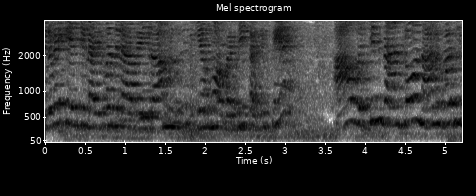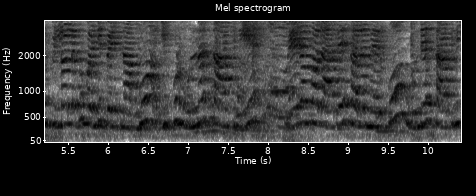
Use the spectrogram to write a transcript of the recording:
ఇరవై కేజీలు ఐదు వందల యాభై గ్రాములు బియ్యము అవన్నీ కలిపి ఆ వచ్చిన దాంట్లో నాలుగు రోజులు పిల్లలకు వండి పెట్టినాము ఇప్పుడు ఉన్న స్టాక్ని మేడం వాళ్ళ ఆదేశాల మేరకు ఉండే స్టాక్ని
